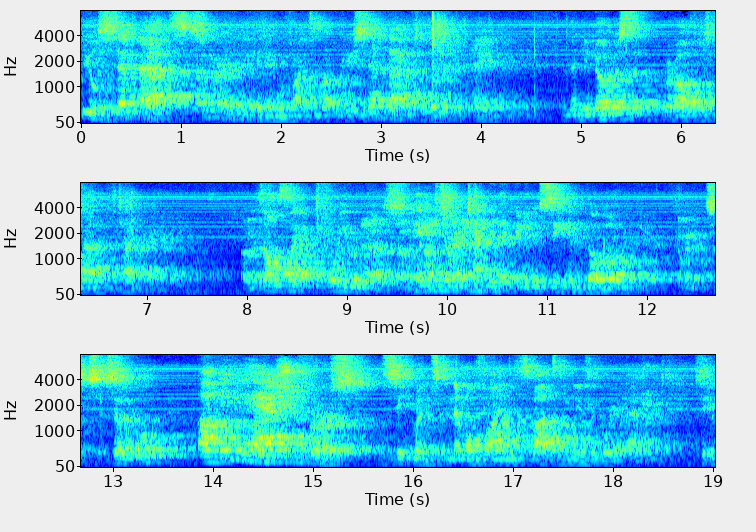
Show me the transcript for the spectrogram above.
You'll step back somewhere in the beginning. We'll find a spot where you step back to look at the painting, and then you notice that Rodolfo's not at the typewriter. It's almost like before you would No, so- paint so intently that you didn't see him go over there. So, so we'll, I'll give you the action first, the sequence, and then we'll find the spots in the music where it happens. So you're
